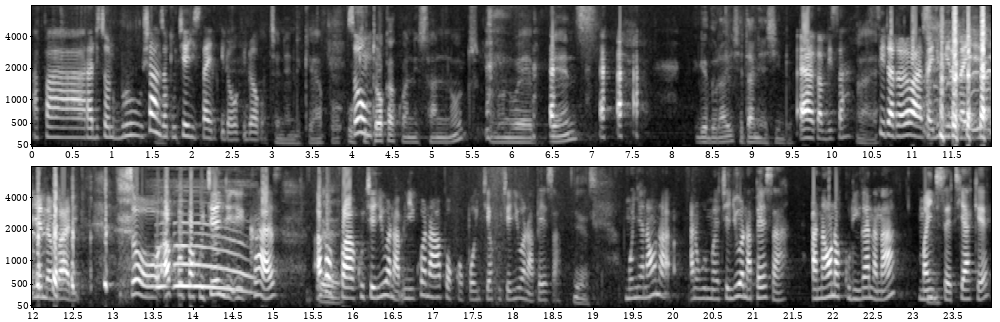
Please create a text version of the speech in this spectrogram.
hapa Radisson Blu ushaanza kuchange style kidogo kidogo Acha niandike hapo. So- Ukitoka kwa Nissan Note ununue Benz Githurai shetani ashindwe. Ah, kabisa sitatolewa saidi mila na yeye mbali so hapo pa kuchange cars hapo Eh. pa kuchenjiwa na nilikuwa na hapo kwa point ya kuchenjiwa na pesa Yes. mwenye anaona anachenjiwa na pesa anaona kulingana na mindset mm. yake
